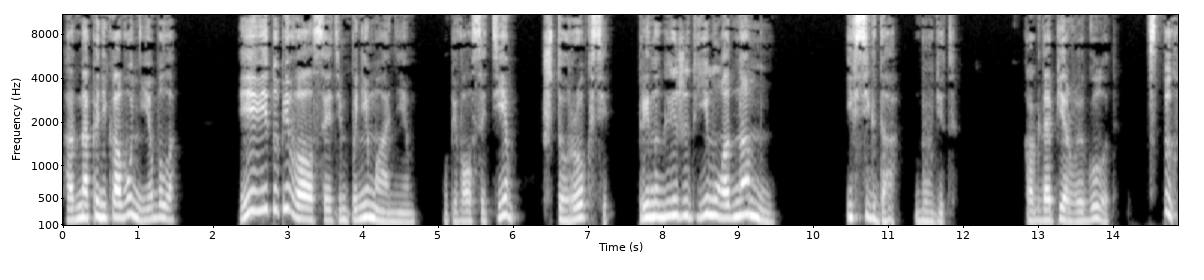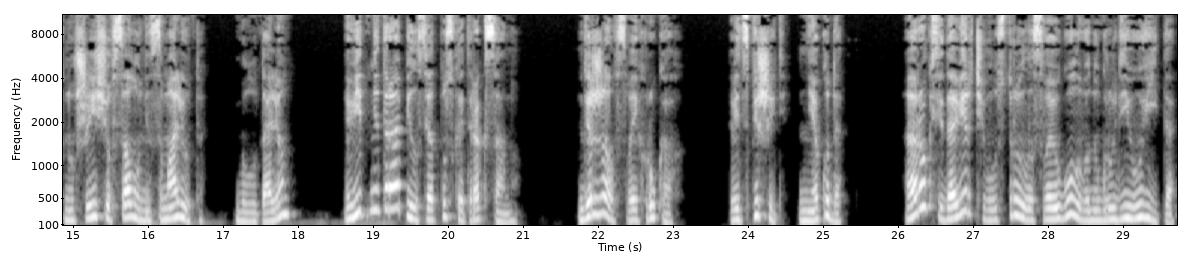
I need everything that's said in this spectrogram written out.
Однако никого не было. И вид упивался этим пониманием. Упивался тем, что Рокси принадлежит ему одному. И всегда будет. Когда первый голод вспыхнувший еще в салоне самолета, был утолен, вид не торопился отпускать Роксану. держал в своих руках. Ведь спешить некуда. А Рокси доверчиво устроила свою голову на груди у Вита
